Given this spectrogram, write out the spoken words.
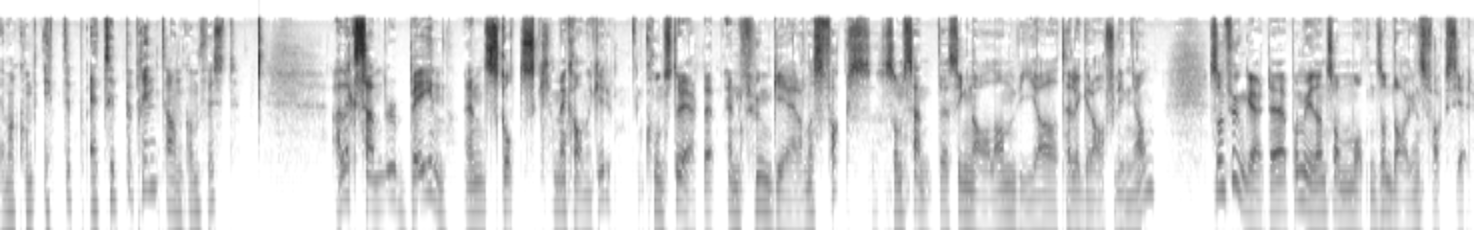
Det må ha kommet etterpå. Jeg tipper printeren kom først. Alexander Bain, en skotsk mekaniker, konstruerte en fungerende faks som sendte signalene via telegraflinjene, som fungerte på mye den samme måten som dagens faks gjør.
